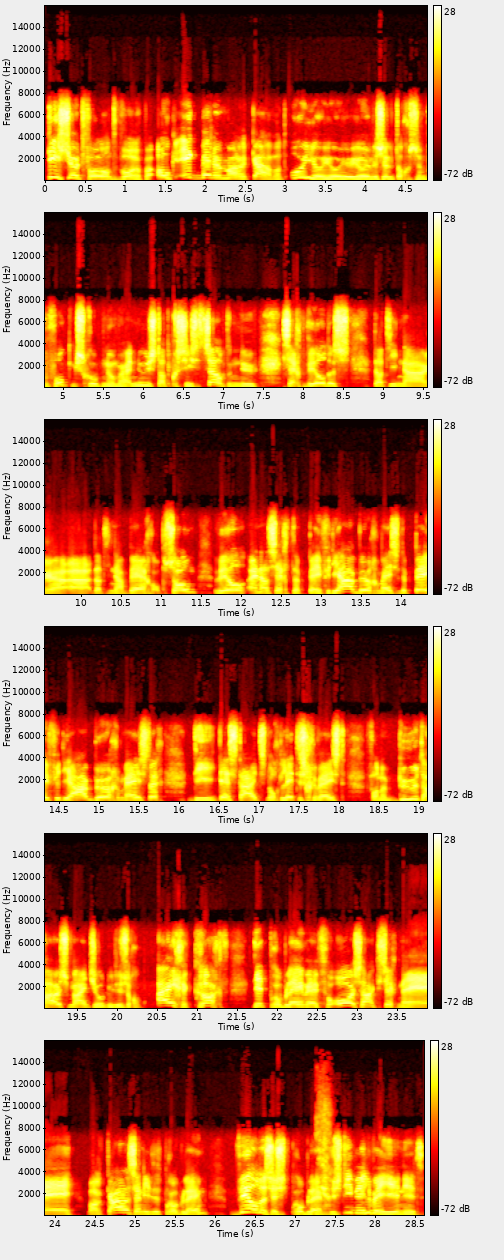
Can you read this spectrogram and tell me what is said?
t-shirt voor ontworpen. Ook ik ben een Marokkaan, want oei, oei, oei, oei, we zullen toch eens een bevolkingsgroep noemen. En nu is dat precies hetzelfde. Nu zegt Wilders dat hij naar, uh, dat hij naar Bergen op Zoom wil. En dan zegt de PvdA-burgemeester, de PvdA-burgemeester, die destijds nog lid is geweest van een buurthuis, mind you, die dus op eigen kracht dit probleem heeft veroorzaakt. Zegt: nee, Marokkanen zijn niet het probleem. Wilders is het probleem. Dus die willen we hier niet.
